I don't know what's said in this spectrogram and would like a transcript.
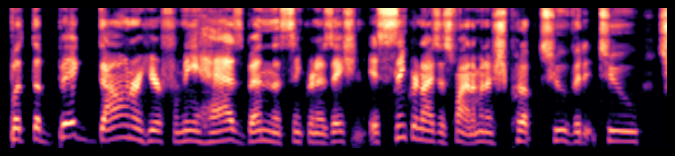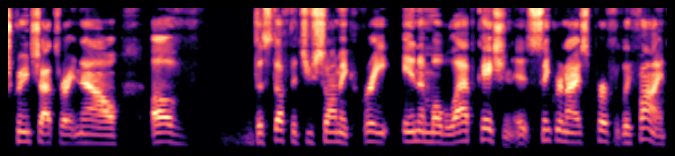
But the big downer here for me has been the synchronization. It synchronizes fine. I'm going to put up two video, two screenshots right now of the stuff that you saw me create in a mobile application. It's synchronized perfectly fine.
